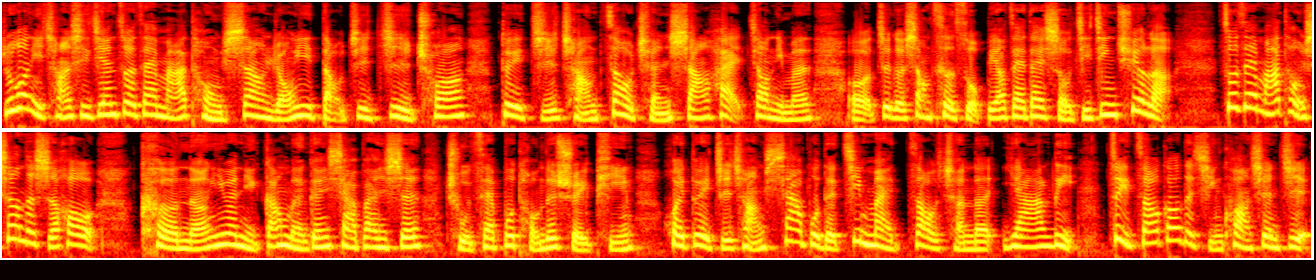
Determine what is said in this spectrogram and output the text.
如果你长时间坐在马桶上，容易导致痔疮，对直肠造成伤害，叫你们呃这个上厕所不要再带手机进去了。坐在马桶上的时候，可能因为你肛门跟下半身处在不同的水平，会对直肠下部的静脉造成了压力。最糟糕的情况，甚至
